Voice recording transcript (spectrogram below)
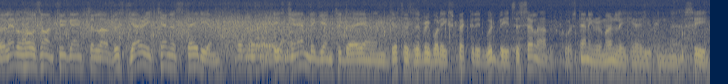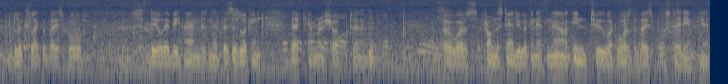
So Lendl holds on, two games to love. This Jarry Tennis Stadium is jammed again today, and just as everybody expected it would be, it's a sellout, of course. Standing room only here, you can uh, see it looks like a baseball uh, deal there behind, isn't it? This is looking, that camera shot uh, uh was from the stand you're looking at now into what was the baseball stadium here.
